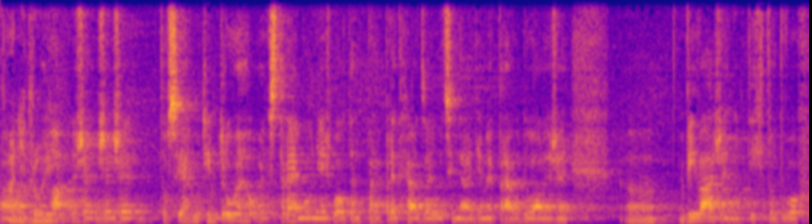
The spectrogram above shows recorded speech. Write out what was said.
ani druhý. A že, že, že dosiahnutím druhého extrému, než bol ten predchádzajúci, nájdeme pravdu, ale že e, vyvážením týchto dvoch e,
